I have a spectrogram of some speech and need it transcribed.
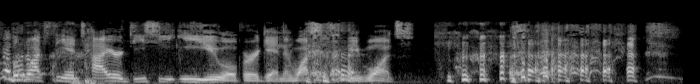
rather watch the entire DCEU over again than watch this movie once.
